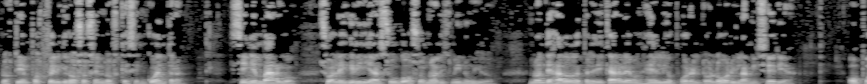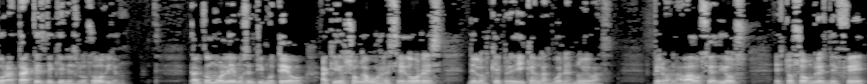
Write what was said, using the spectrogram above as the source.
los tiempos peligrosos en los que se encuentran. Sin embargo, su alegría, su gozo no ha disminuido. No han dejado de predicar el Evangelio por el dolor y la miseria, o por ataques de quienes los odian. Tal como leemos en Timoteo, aquellos son aborrecedores de los que predican las buenas nuevas. Pero alabado sea Dios, estos hombres de fe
